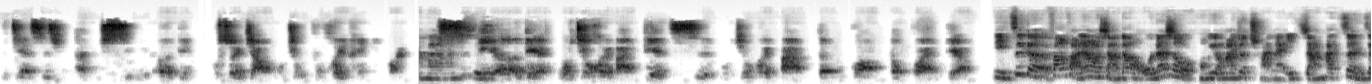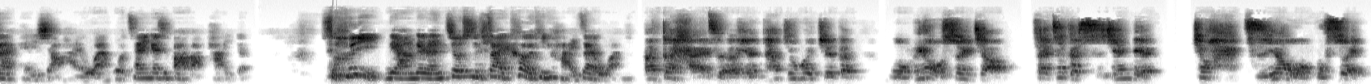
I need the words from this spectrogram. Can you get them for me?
一件事情，那你十一二点不睡觉，我就不会陪你玩。十一二点，我就会把电视，我就会把灯光都关掉。你这个方法让我想到，我那时候我朋友他就传来一张，他正在陪小孩玩，我猜应该是爸爸拍的，所以两个人就是在客厅还在玩。那对孩子而言，他就会觉得我没有睡觉，在这个时间点，就只要我不睡，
